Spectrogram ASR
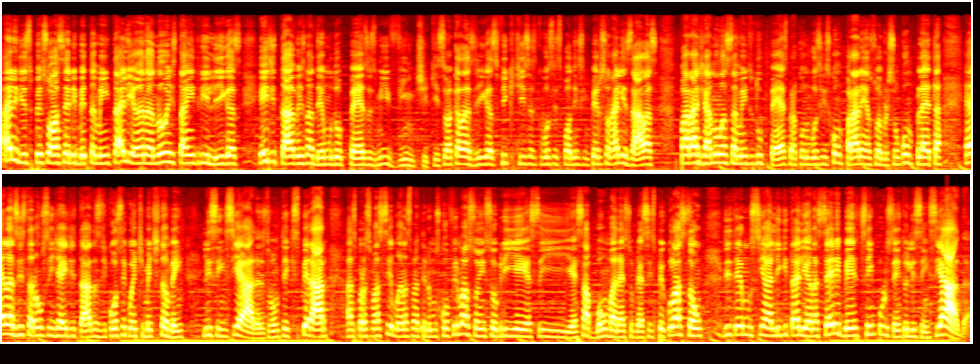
Além disso, pessoal, a Série B também italiana não está entre ligas editáveis na demo do PES 2020, que são aquelas ligas fictícias que vocês podem sim personalizá-las para já no lançamento do PES, para quando vocês comprarem a sua versão completa, elas estarão sim já editadas e consequentemente também licenciadas. Então vamos ter que esperar as próximas semanas para termos confirmações sobre esse, essa bomba, né, sobre essa especulação de termos sim a Liga Italiana Série B 100% licenciada.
